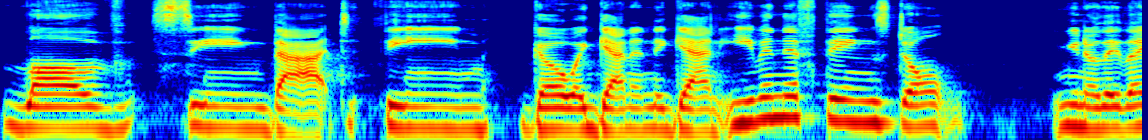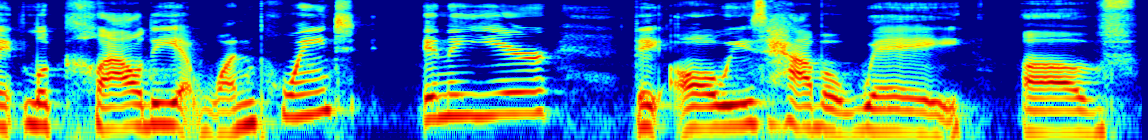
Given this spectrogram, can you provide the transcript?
love seeing that theme go again and again. Even if things don't, you know, they look cloudy at one point in a year, they always have a way of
